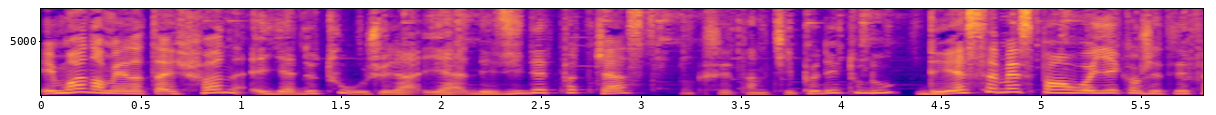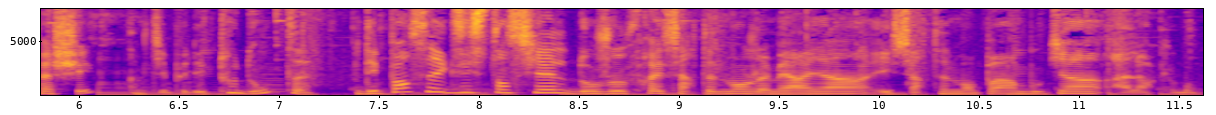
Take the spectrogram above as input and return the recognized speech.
Et moi, dans mes notes iPhone, il y a de tout. Je veux dire, il y a des idées de podcast. Donc, c'est un petit peu des to-do. Des SMS pas envoyés quand j'étais fâchée. Un petit peu des to-don't. Des pensées existentielles dont je ferai certainement jamais rien et certainement pas un bouquin. Alors que bon,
